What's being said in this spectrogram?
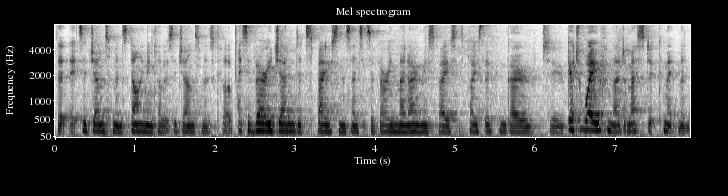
that it's a gentleman's dining club, it's a gentleman's club. It's a very gendered space in the sense it's a very men only space, it's a place they can go to get away from their domestic commitments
